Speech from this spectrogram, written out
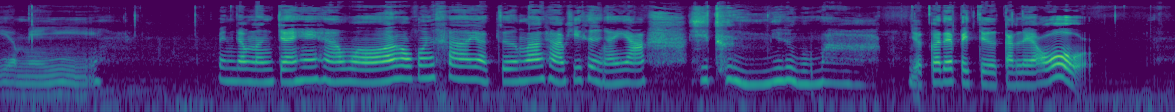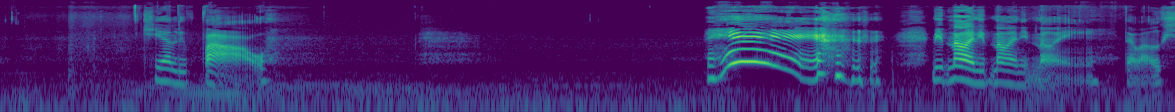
เยี่ยมมี เป็นกำลังใจให้ฮาวอขอบคุณค่ะอยากเจอมากค่ะพี่ถึงอายาคิดถึงนี่ถึงมากเดี๋ยวก็ได้ไปเจอกันแล้ว เครียดหรือเปล่าเฮ้นิดหน่อยนิดหน่อยนิดหน่อย แต่ว่าโอเค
